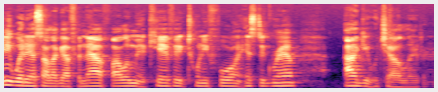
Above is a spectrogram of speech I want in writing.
Anyway, that's all I got for now. Follow me at KevVic24 on Instagram. I'll get with y'all later.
